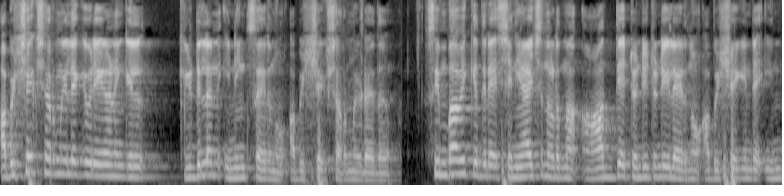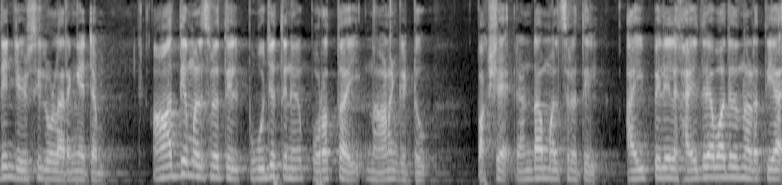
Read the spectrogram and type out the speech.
അഭിഷേക് ശർമ്മയിലേക്ക് വരികയാണെങ്കിൽ കിഡിലൻ ഇന്നിങ്സ് ആയിരുന്നു അഭിഷേക് ശർമ്മയുടേത്. സിംബാബ്വെക്കെതിരെ ശനിയാഴ്ച നടന്ന ആദ്യ ട്വന്റി ട്വന്റിയിലായിരുന്നു അഭിഷേകിന്റെ ഇന്ത്യൻ ജേഴ്സിയിലുള്ള അരങ്ങേറ്റം. ആദ്യ മത്സരത്തിൽ പൂജ്യത്തിന് പുറത്തായി നാണം കിട്ടു. പക്ഷേ രണ്ടാം മത്സരത്തിൽ ഐ പി എല്ലിൽ ഹൈദരാബാദിൽ നടത്തിയ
